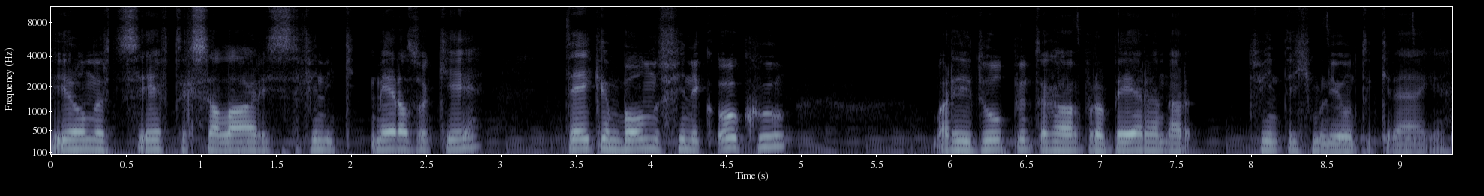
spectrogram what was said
...470 salaris vind ik meer dan oké. Okay. Tekenbonus vind ik ook goed. Maar die doelpunten gaan we proberen naar 20 miljoen te krijgen.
